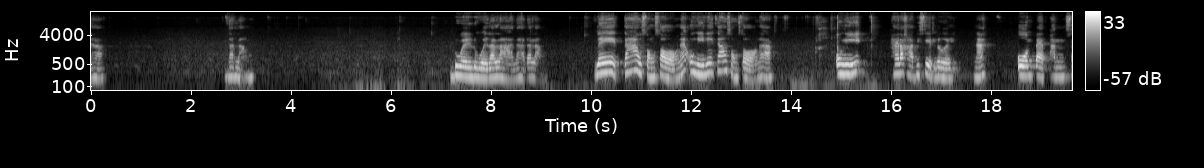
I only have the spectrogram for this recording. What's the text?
นะคะ ด้านหลัง รวยรวยละลานนะคะ ด้านหลัง เลขเก้าสองสองนะ องค์นี้เลขเก้าสองสองนะคะ องค์นี้ให้ราคาพิเศษเลยนะ โอนแปดพันส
